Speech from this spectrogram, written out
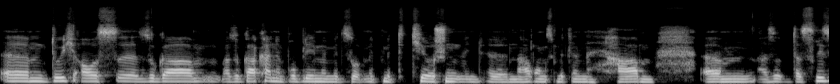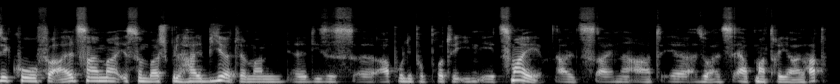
ähm, durchaus äh, sogar, also gar keine Probleme mit so mit mit tierischen äh, Nahrungsmitteln haben. Ähm, ähm, also das Risiko für Alzheimer ist zum Beispiel halbiert, wenn man äh, dieses äh, Apolipoprotein E2 als eine Art, äh, also als Erbmaterial hat.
